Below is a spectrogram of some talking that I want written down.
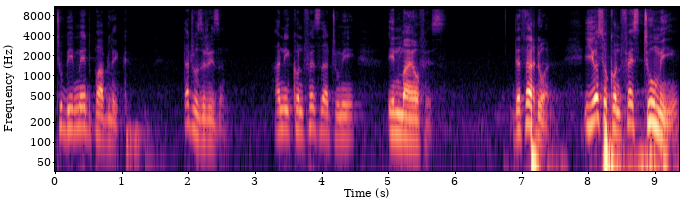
to be made public. That was the reason. And he confessed that to me in my office. The third one, he also confessed to me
